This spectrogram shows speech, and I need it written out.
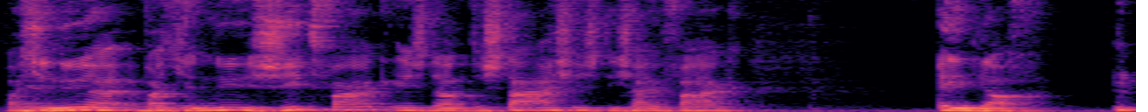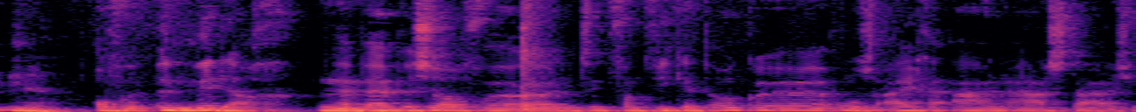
Wat, je nu, eh, wat je nu ziet vaak, is dat de stages, die zijn vaak één dag. Ja. Of een, een middag. En we hebben zelf eh, natuurlijk van het weekend ook eh, onze eigen A&A-stage.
